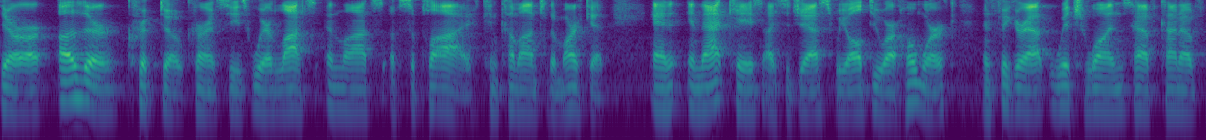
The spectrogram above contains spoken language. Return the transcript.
there are other cryptocurrencies where lots and lots of supply can come onto the market. And in that case, I suggest we all do our homework and figure out which ones have kind of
